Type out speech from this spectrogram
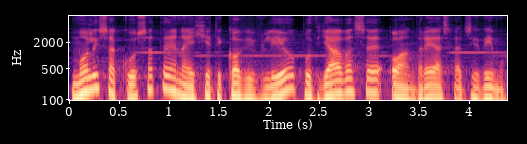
Μόλις ακούσατε ένα ηχητικό βιβλίο που διάβασε ο Ανδρέας Χατζηδήμου.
